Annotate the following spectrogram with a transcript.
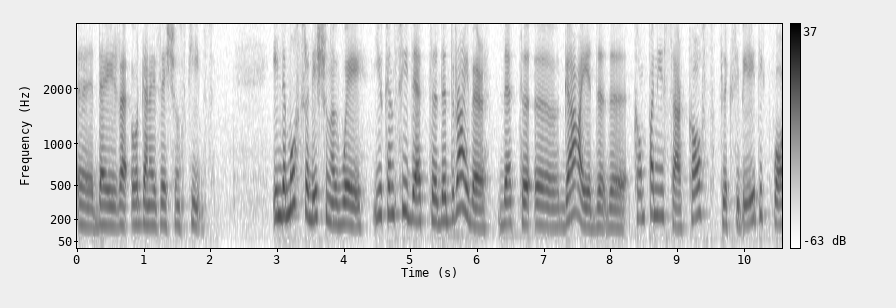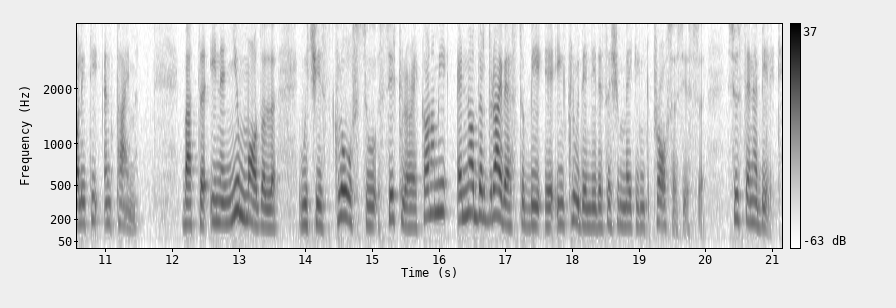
their organization schemes. In the most traditional way, you can see that uh, the driver that uh, guide the companies are cost, flexibility, quality and time. But uh, in a new model, which is close to circular economy, another driver has to be uh, included in the decision-making processes, sustainability.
